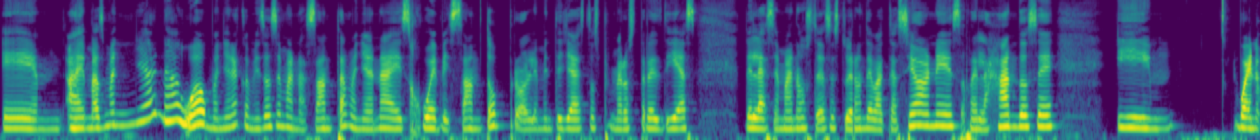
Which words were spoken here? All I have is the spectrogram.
Em, además, mañana, wow, mañana comienza Semana Santa, mañana es jueves santo, probablemente ya estos primeros tres días de la semana ustedes estuvieron de vacaciones, relajándose y bueno,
